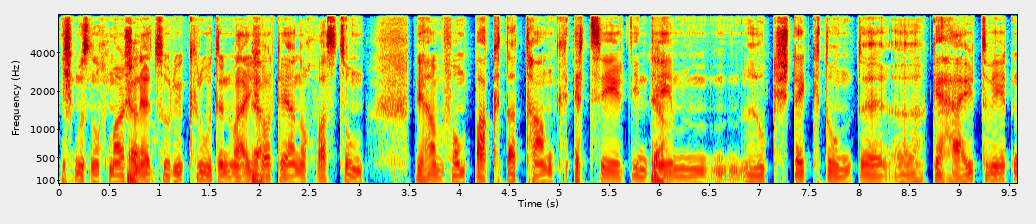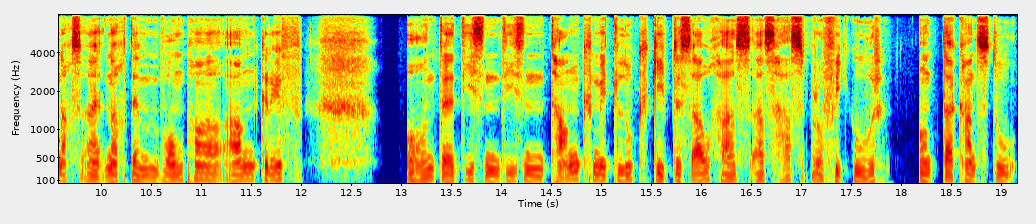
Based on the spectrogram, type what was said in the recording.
Ich muss noch mal schnell zurückrudern, weil ich wollte ja noch was zum, wir haben vom Bagdad-Tank erzählt, in dem Luke steckt und äh, geheilt wird nach, nach dem Wampa-Angriff. Und äh, diesen, diesen Tank mit Look gibt es auch als, als Hasbro-Figur. Und da kannst du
